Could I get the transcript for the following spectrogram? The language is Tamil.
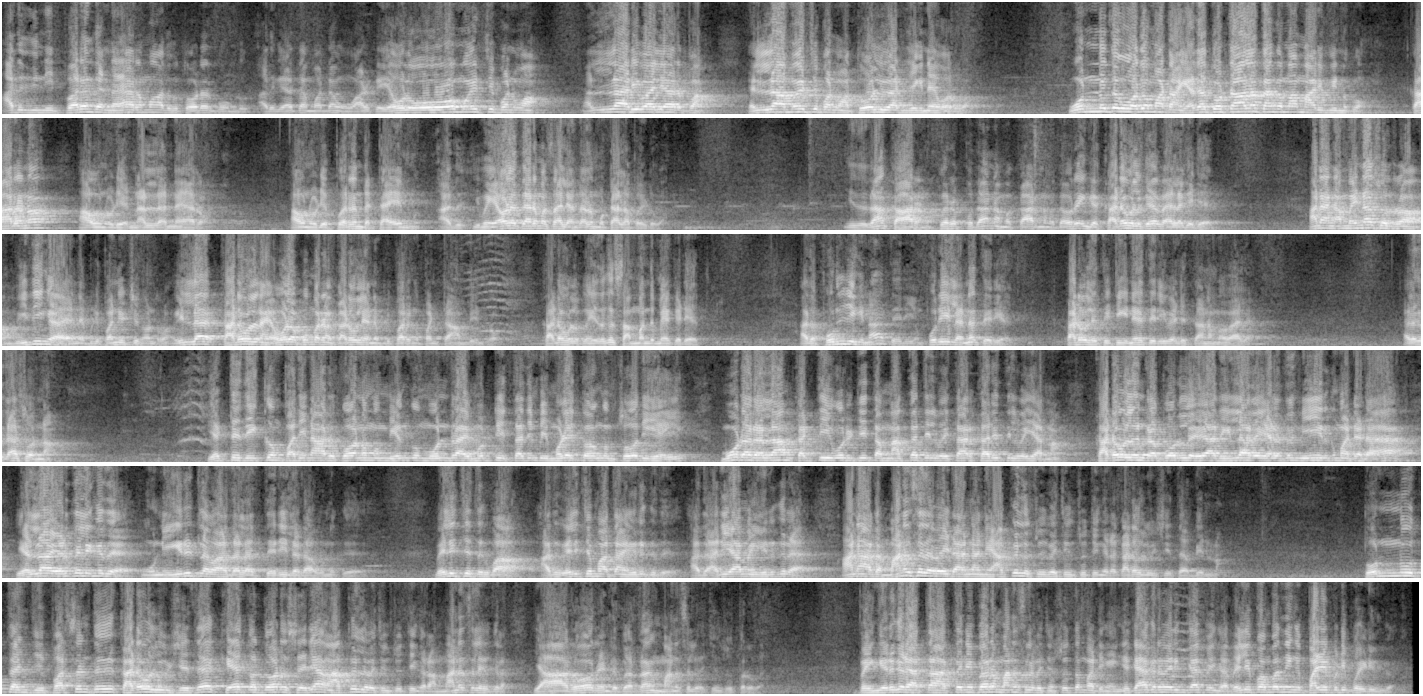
அதுக்கு நீ பிறந்த நேரமும் அதுக்கு தொடர்பு உண்டு. அதுக்கு ஏற்ற மாதிரி தான் உன் வாழ்க்கை. எவ்வளோ முயற்சி பண்ணுவான். நல்ல அறிவாளியாக இருப்பான். எல்லா முயற்சி பண்ணுவான். தோல்வி அடைஞ்சிக்கினே வருவான். ஒன்றுத்துக்கு உதவ மாட்டான். எதை தொட்டாலும் தங்கமாக மாறி பின்னுக்கும் காரணம் அவனுடைய நல்ல நேரம். அவனுடைய பிறந்த டைம் அது. இவன் எவ்வளோ திறமைசாலியாக இருந்தாலும் முட்டாளாக போயிடுவான். இதுதான் காரணம். பிறப்பு தான் நம்ம காரணமே தவிர இங்கே கடவுளுக்கே வேலை கிடையாது. ஆனால் நம்ம என்ன சொல்கிறோம் விதிங்க என்னை இப்படி பண்ணிடுச்சுங்கன்றோம் இல்லை கடவுள் நான் எவ்வளோ கும்பிட்றேன் கடவுள் என்னை இப்படி பாருங்க பண்ணிட்டான் அப்படின்றோம். கடவுளுக்கும் இதுக்கும் சம்மந்தமே கிடையாது. அதை புரிஞ்சிக்கினா தெரியும். புரியலன்னா தெரியாது. கடவுளை திட்டிக்கினே தெரிய வேண்டியது தான் நம்ம வேலை. அதுக்கு தான் சொன்னான். எட்டு திக்கும் பதினாறு கோணமும் எங்கும் ஒன்றாய் முட்டி ததும்பி முளை தோங்கும் சோதியை மூடரெல்லாம் கட்டி உருட்டி தம் அக்கத்தில் வைத்தார் கருத்தில் வையார்னா கடவுள் என்ற பொருள் அது இல்லாத இடத்துல நீ இருக்க மாட்டேடா. எல்லா இடத்துலையும் இருக்குது. உன்னை இருட்டில் வாழ்தால தெரியலடா உனக்கு. வெளிச்சத்துக்கு வா. அது வெளிச்சமாக தான் இருக்குது. அது அறியாமல் இருக்கிற. ஆனால் அதை மனசில் வைடான்னா நீ அக்கில் சுற்றி வச்சு சுற்றிங்கிற கடவுள் விஷயத்தை அப்படின்னா. தொண்ணூத்தஞ்சு பர்சன்ட்டு கடவுள் விஷயத்த கேட்கறதோட சரி அவன் அக்கல்ல வச்சு சுற்றிக்கிறான் மனசில் வைக்கிறான் யாரோ ரெண்டு பேர் தான் மனசில் வச்சு சுற்றுருவேன் இப்போ இங்கே இருக்கிற அத்த அத்தனை பேரும் மனசில் வச்சு சுத்த மாட்டீங்க. இங்கே கேட்குற வரைக்கும் கேட்பீங்க வெளியே போகும்போது நீங்கள் பழையப்படி போயிடுவீங்க.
